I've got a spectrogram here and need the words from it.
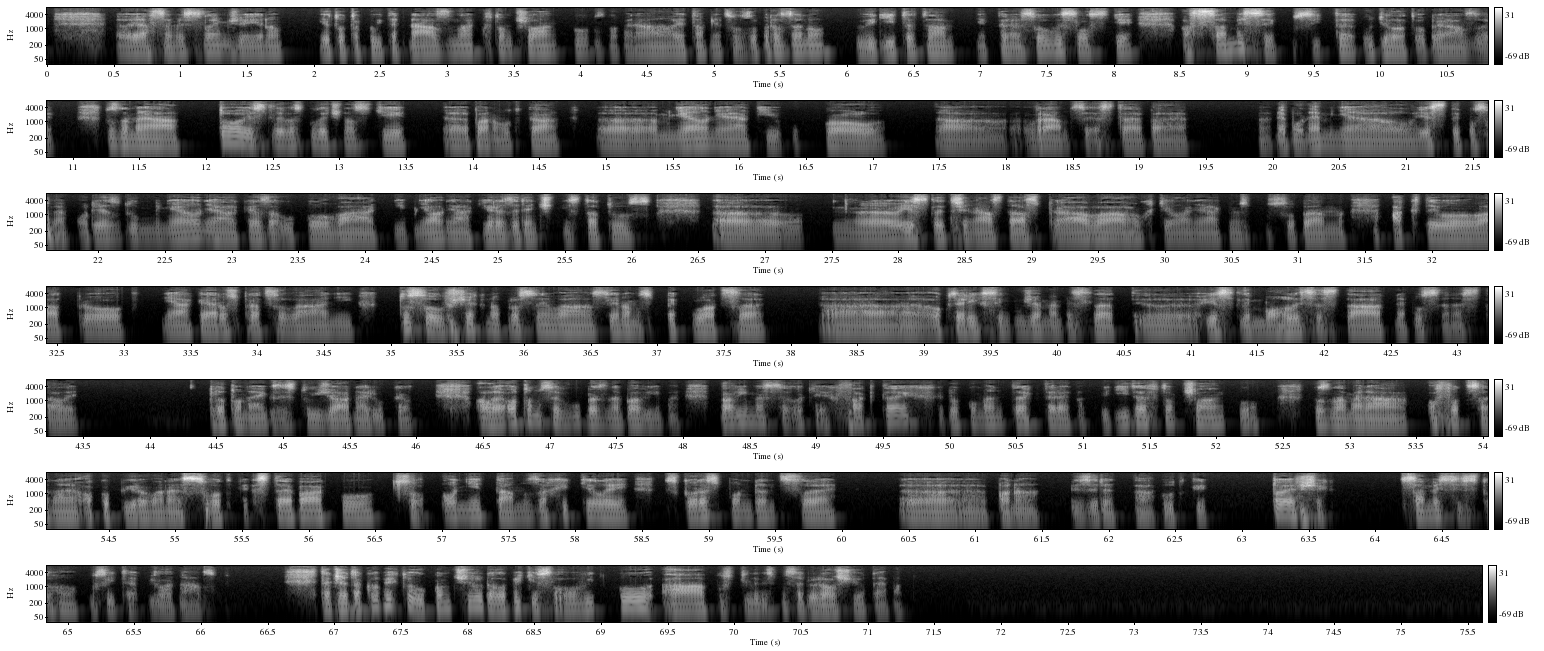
E, já si myslím, že jenom je to takový ten náznak v tom článku, znamená, je tam něco zobrazeno, vidíte tam některé souvislosti a sami si musíte udělat obrázek. To znamená, to, jestli ve skutečnosti eh, pan Hudka eh, měl nějaký úkol v rámci STB, nebo neměl, jestli po svém odjezdu měl nějaké zaúkolování, měl nějaký rezidenční status, uh, jestli 13. zpráva ho chtěla nějakým způsobem aktivovat pro nějaké rozpracování. To jsou všechno, prosím vás, jenom spekulace, o kterých si můžeme myslet, uh, jestli mohly se stát nebo se nestaly proto neexistují žádné důkazy. Ale o tom se vůbec nebavíme. Bavíme se o těch faktech, dokumentech, které tam vidíte v tom článku, to znamená ofocené, okopírované svodky STBáku, co oni tam zachytili z korespondence e, pana prezidenta Hudky. To je všechno. Sami si z toho musíte udělat názor. Takže takhle bych to ukončil, dal bych ti slovo Vítku a pustili bychom se do dalšího tématu.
